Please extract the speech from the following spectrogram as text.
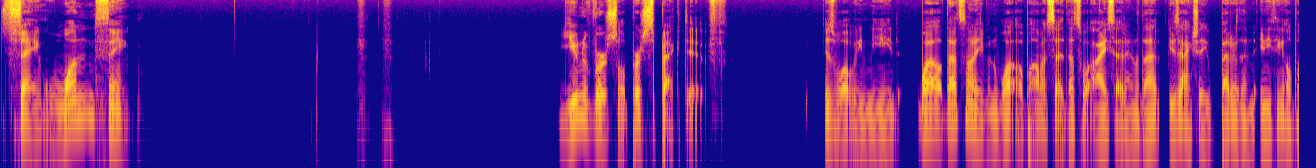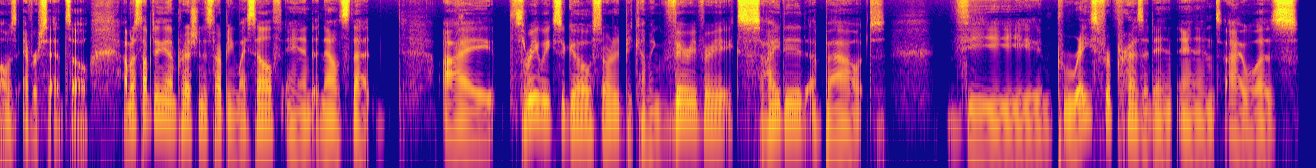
saying one thing universal perspective is what we need. Well, that's not even what Obama said. That's what I said, and that is actually better than anything Obama's ever said. So I'm gonna stop doing that impression and start being myself and announce that I three weeks ago started becoming very, very excited about the race for president, and I was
